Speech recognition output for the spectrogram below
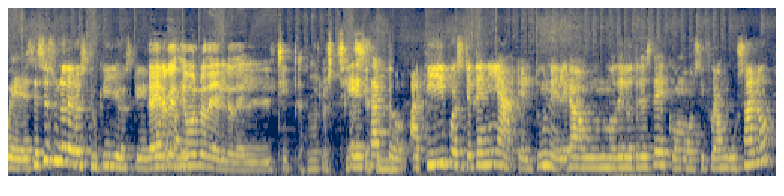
Pues eso es uno de los truquillos que... De ahí lo claro, que cuando- decíamos lo del, lo del cheat, hacemos los cheats. Exacto. Aquí pues yo tenía el túnel, era un modelo 3D como si fuera un gusano,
